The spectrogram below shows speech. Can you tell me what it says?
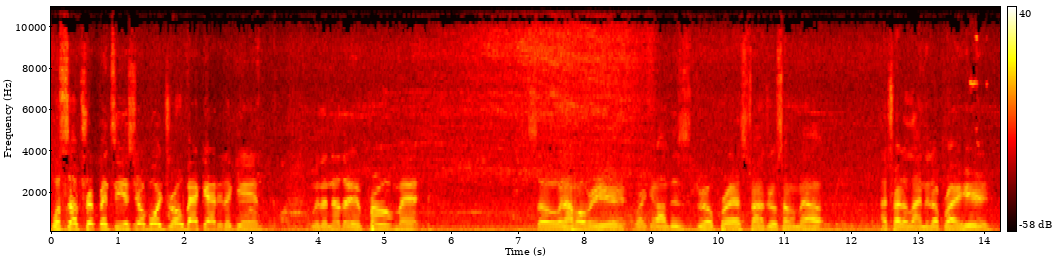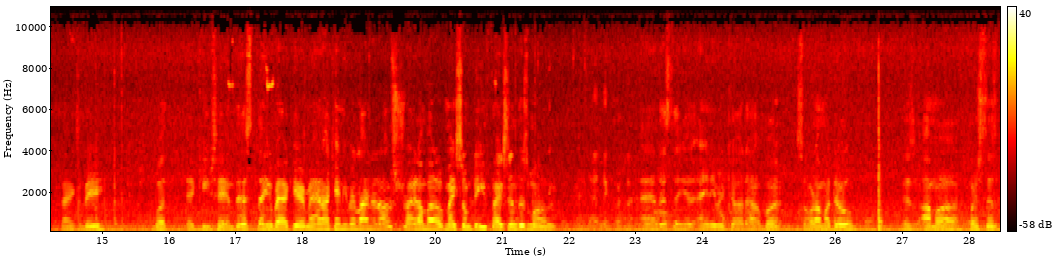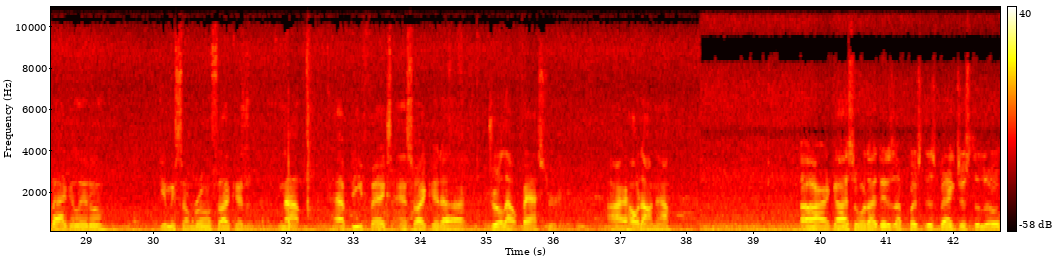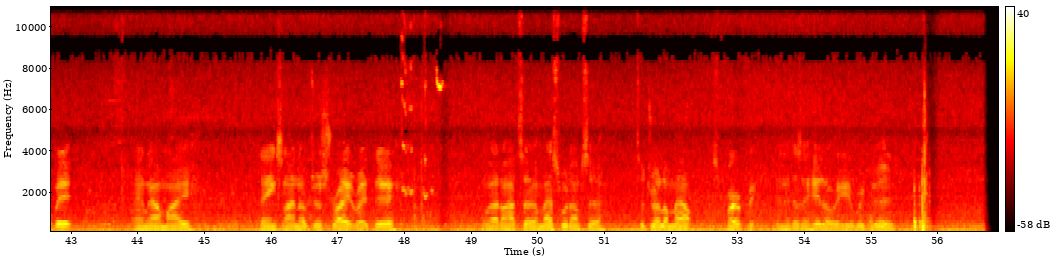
What's up, TrippNT? It's your boy Dro back at it again with another improvement. So when I'm over here working on this drill press, trying to drill something out, I try to line it up right here, thanks B. But it keeps hitting this thing back here, man. I can't even line it up straight. I'm about to make some defects in this mug. And this thing ain't even cut out. But so what I'm gonna do is I'm gonna push this back a little, give me some room so I could not have defects and so I could uh, drill out faster. All right, hold on now. All right, guys, so what I did is I pushed this back just a little bit and now my things line up just right right there. Well, I don't have to mess with them to, to drill them out. It's perfect and it doesn't hit over here. We're good.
